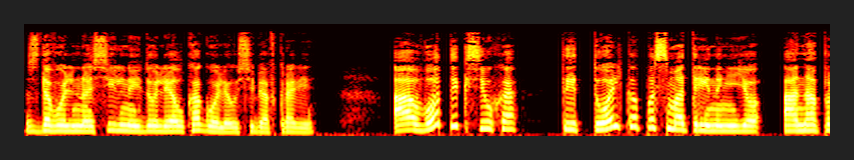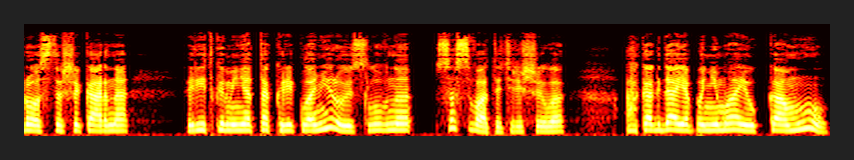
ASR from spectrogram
с довольно сильной долей алкоголя у себя в крови. А вот и Ксюха. Ты только посмотри на нее, она просто шикарна. Ритка меня так рекламирует, словно сосватать решила. А когда я понимаю, кому,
